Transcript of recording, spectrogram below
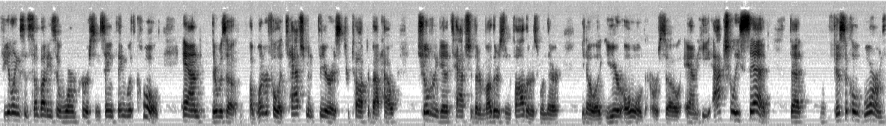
feelings that somebody's a warm person? Same thing with cold. And there was a, a wonderful attachment theorist who talked about how children get attached to their mothers and fathers when they're, you know, a year old or so. And he actually said that physical warmth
